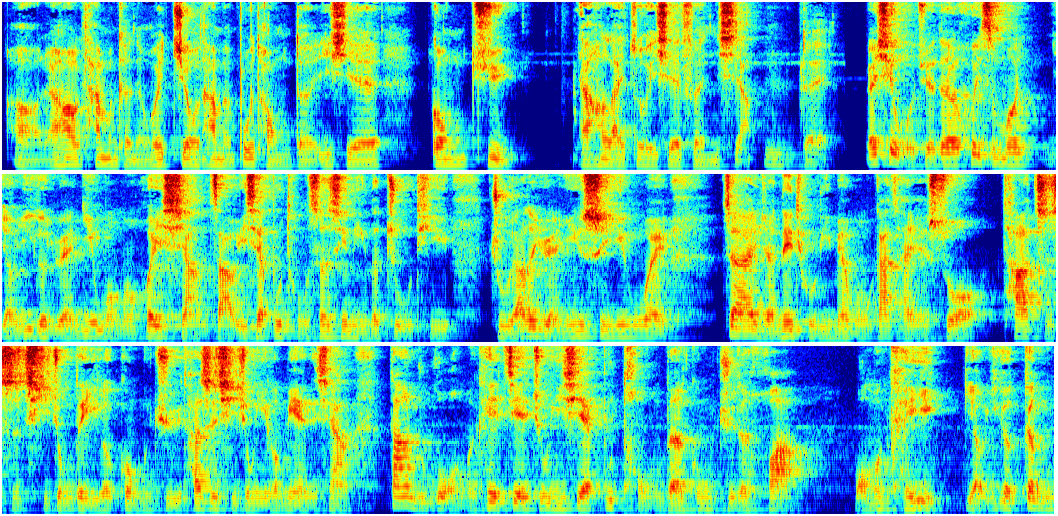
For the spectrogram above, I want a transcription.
啊，然后他们可能会就他们不同的一些工具，然后来做一些分享，嗯，对。而且我觉得为什么有一个原因，我们会想找一些不同身心灵的主题，主要的原因是因为在人类图里面，我们刚才也说，它只是其中的一个工具，它是其中一个面向。当然，如果我们可以借助一些不同的工具的话，我们可以有一个更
